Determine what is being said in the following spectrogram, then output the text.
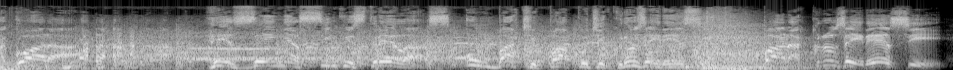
Agora, Resenha 5 Estrelas, um bate-papo de Cruzeirense para Cruzeirense.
